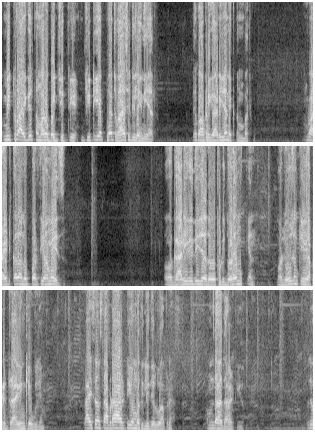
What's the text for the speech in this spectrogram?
મિત્રો આવી ગયો તમારો ભાઈ જીટી જીટીએ પહોંચ વાયા સિટી લઈને યાર. દેખો આપણી ગાડી છે ને એક નંબર. વ્હાઇટ કલર ઉપરથી અમેઝ. હવે ગાડી લીધી છે, તો થોડી દોડાઈ મૂકીએ ને. મારે જોવું છે ને કેવી આપણી ડ્રાઇવિંગ કેવું છે લાઇસન્સ આપણે આરટીઓમાંથી લીધેલું આપણે. અમદાવાદ આરટીઓ જો,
